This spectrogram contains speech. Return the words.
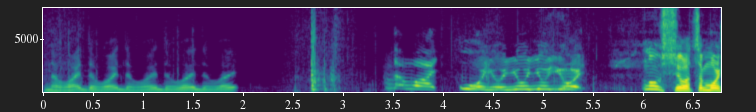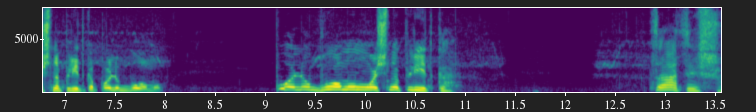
Давай, давай, давай, давай, давай. Давай! Ой-ой-ой-ой-ой! Ну все, це мощна плітка, по-любому. По-любому мощна плітка. Та ти що?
